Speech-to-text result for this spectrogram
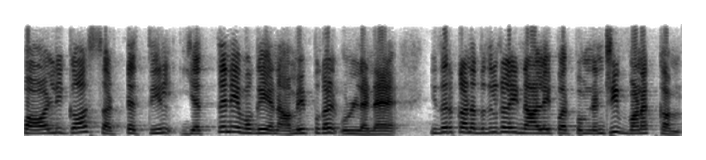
பாலிகா சட்டத்தில் எத்தனை வகையான அமைப்புகள் உள்ளன? இதற்கான பதில்களை நாளை பார்ப்போம். நன்றி வணக்கம்.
